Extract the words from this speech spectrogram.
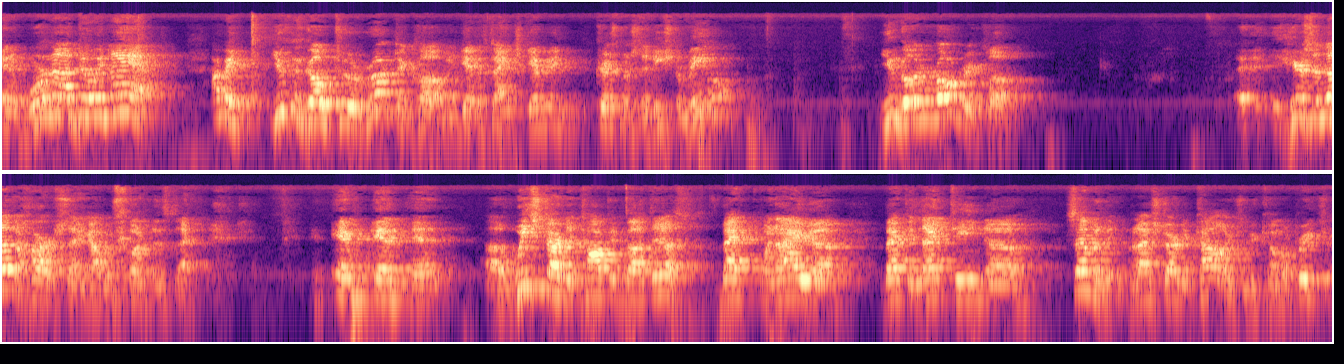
And if we're not doing that, I mean, you can go to a Rotary Club and get a Thanksgiving, Christmas, and Easter meal. You can go to Rotary Club. Uh, here's another harsh thing I was going to say. And, and, and uh, we started talking about this back when I, uh, back in 1970, when I started college and become a preacher.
